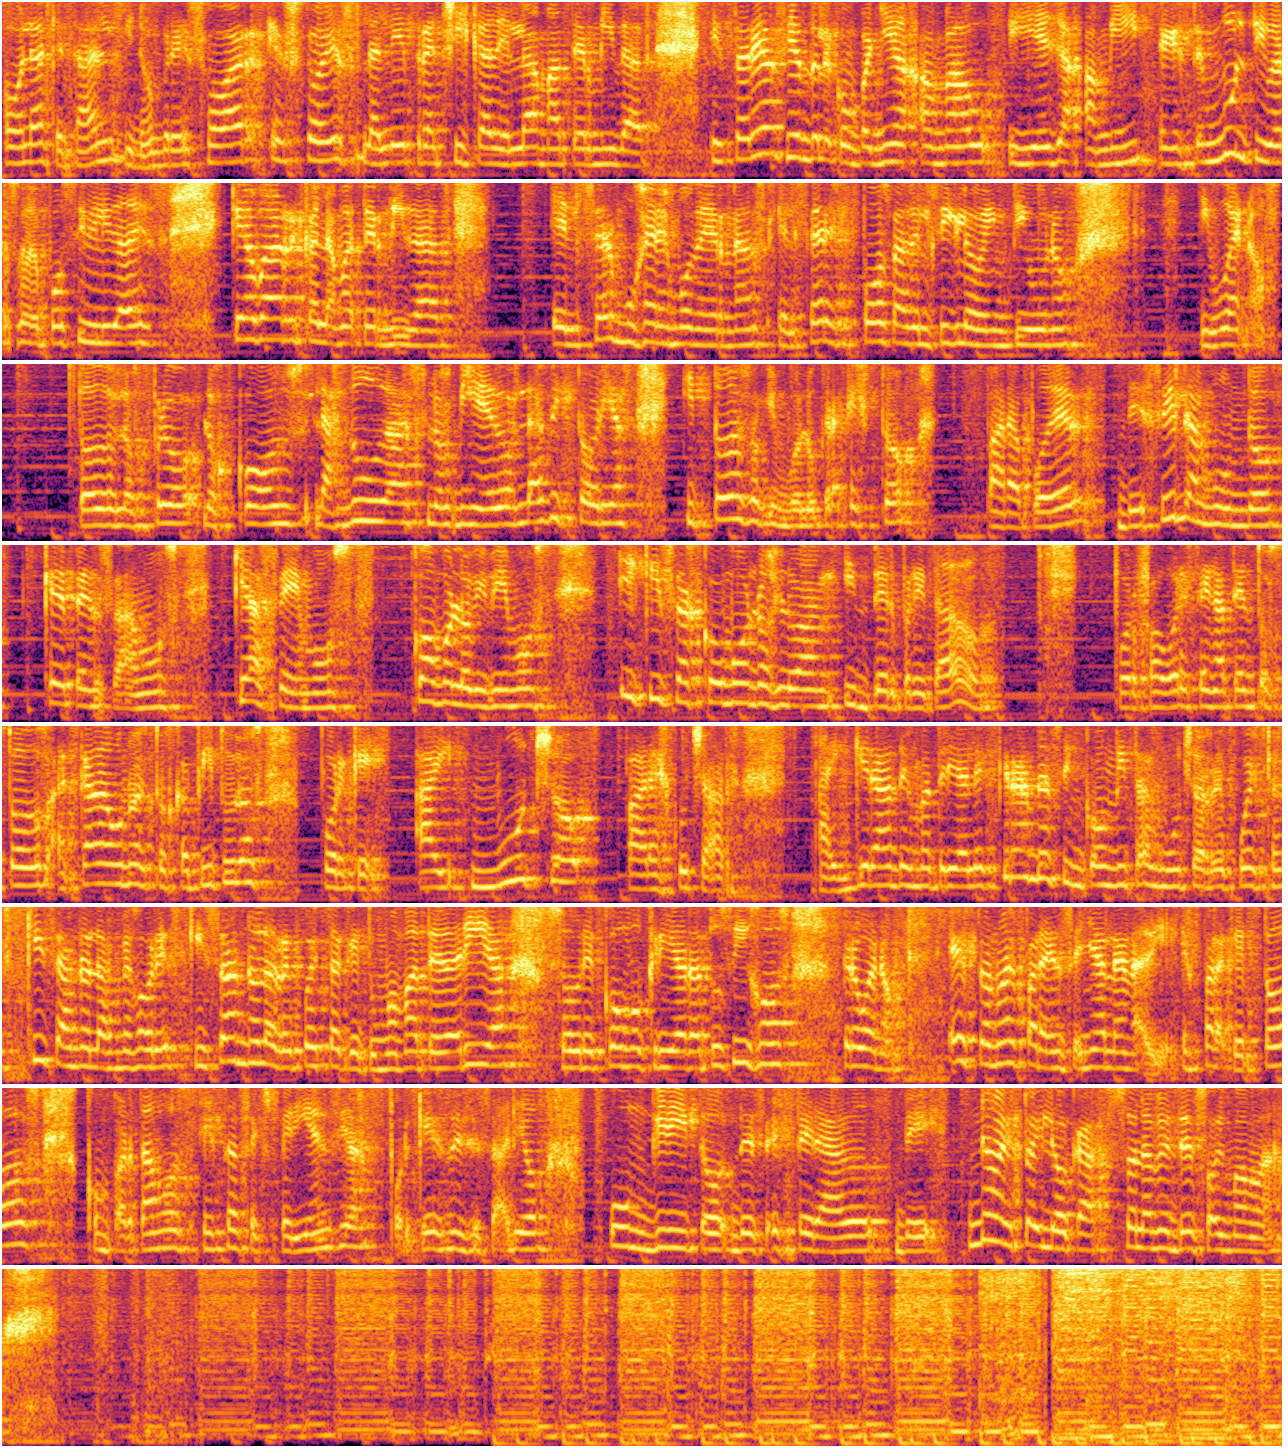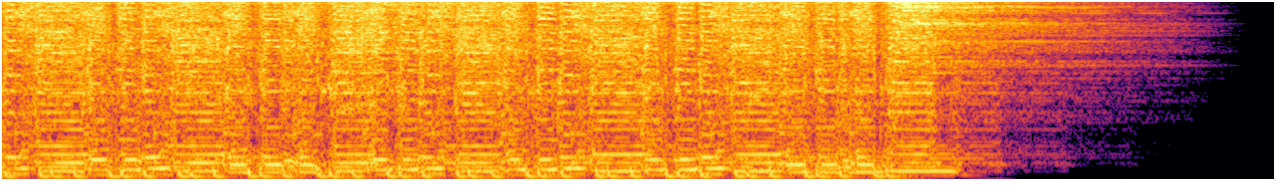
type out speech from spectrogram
Hola, ¿qué tal? Mi nombre es Soar. Esto es la letra chica de la maternidad. Estaré haciéndole compañía a Mau y ella a mí en este multiverso de posibilidades que abarca la maternidad, el ser mujeres modernas, el ser esposas del siglo XXI. Y bueno, todos los pros, los cons, las dudas, los miedos, las victorias y todo eso que involucra esto para poder decirle al mundo qué pensamos, qué hacemos, cómo lo vivimos y quizás cómo nos lo han interpretado. Por favor, estén atentos todos a cada uno de estos capítulos porque hay mucho para escuchar. Hay grandes materiales, grandes incógnitas, muchas respuestas, quizás no las mejores, quizás no la respuesta que tu mamá te daría sobre cómo criar a tus hijos, pero bueno, esto no es para enseñarle a nadie, es para que todos compartamos estas experiencias porque es necesario un grito desesperado de no estoy loca, solamente soy mamá.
